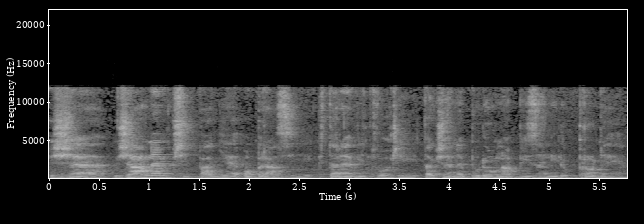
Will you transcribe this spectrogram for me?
že v žádném případě obrazy, které vytvoří, takže nebudou nabízeny do prodeje.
